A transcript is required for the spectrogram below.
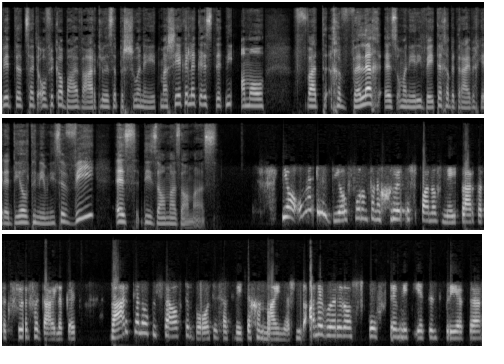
weet dat Suid-Afrika baie werklose persone het, maar sekerlik is dit nie almal wat gewillig is om aan hierdie wettige bedrywighede deel te neem nie. So wie is die Zamazamas? Ja, omdat hulle deel vorm van 'n groter span of netwerk wat ek voor verduidelik het, werk hulle op dieselfde basis as wettige myners. Met ander woorde, daar skofte met etensbreuke,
